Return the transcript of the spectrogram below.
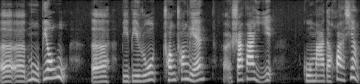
呃呃目标物，呃比比如窗窗帘，呃沙发椅，姑妈的画像，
